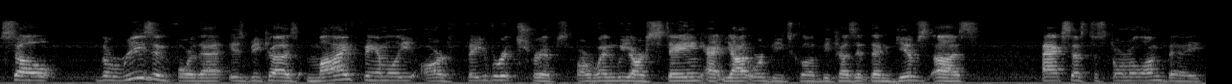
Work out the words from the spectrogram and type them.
So the reason for that is because my family, our favorite trips are when we are staying at Yacht or Beach Club because it then gives us access to Stormalong Bay.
